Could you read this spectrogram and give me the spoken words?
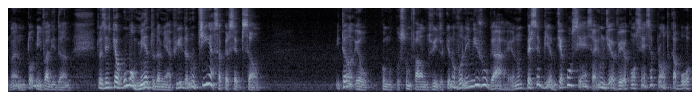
né? não estou me invalidando. Estou dizendo que em algum momento da minha vida eu não tinha essa percepção. Então eu como costumo falar nos vídeos aqui, eu não vou nem me julgar, eu não percebia, não tinha consciência. Aí um dia veio a consciência, pronto, acabou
